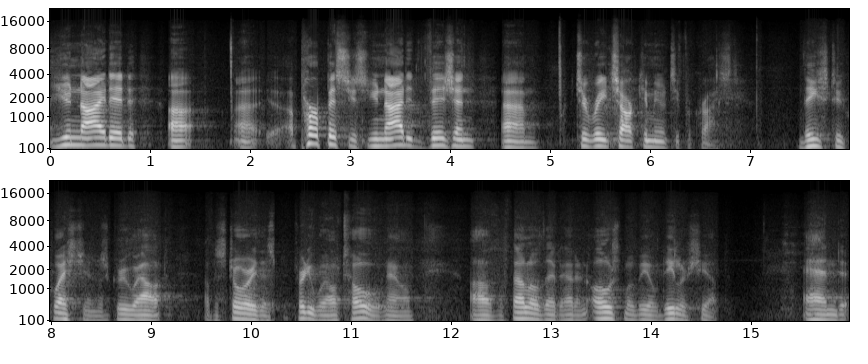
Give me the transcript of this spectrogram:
united uh, uh, purpose, this united vision um, to reach our community for Christ. These two questions grew out of a story that's pretty well told now of a fellow that had an Oldsmobile dealership. And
